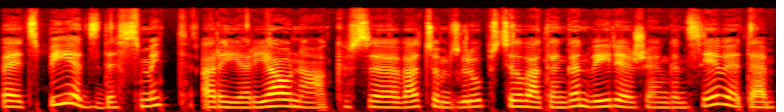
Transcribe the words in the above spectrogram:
pēc 50 arī ar jaunākas vecums grupas cilvēkiem, gan vīriešiem, gan sievietēm,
